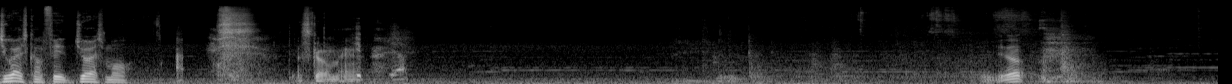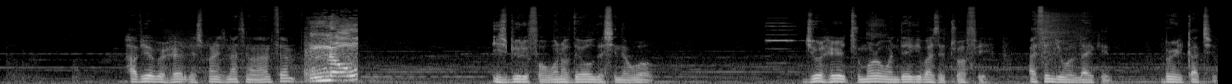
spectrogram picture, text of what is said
You guys can fit, you're small. Let's go, man. Yep. Yep. Have you ever heard the Spanish national anthem? No. It's beautiful, one of the oldest in the world. You'll hear it tomorrow when they give us the trophy. I think you will like it. Very catchy.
